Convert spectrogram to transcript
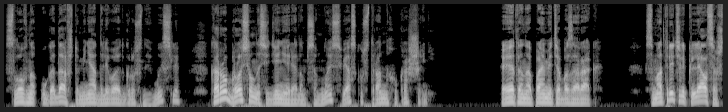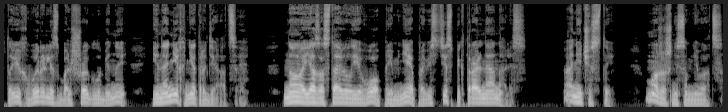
Словно угадав, что меня одолевают грустные мысли, Каро бросил на сиденье рядом со мной связку странных украшений. Это на память об Азарак. Смотритель клялся, что их вырыли с большой глубины, и на них нет радиации. Но я заставил его при мне провести спектральный анализ. Они чисты. Можешь не сомневаться.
